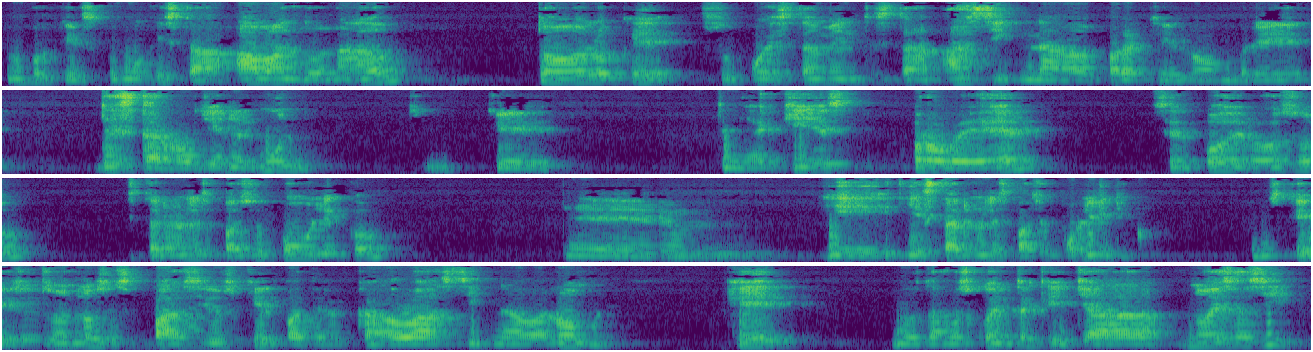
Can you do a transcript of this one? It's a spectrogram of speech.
¿no? porque es como que está abandonado todo lo que supuestamente está asignado para que el hombre desarrolle en el mundo, que tenía que es proveer, ser poderoso, estar en el espacio público, eh, y, estar en el espacio político. que esos son los espacios que el patriarcado ha asignado al hombre, que nos damos cuenta que ya no es así,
